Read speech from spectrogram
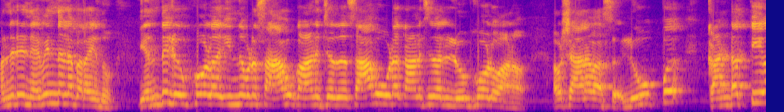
എന്നിട്ട് നെവിൻ തന്നെ പറയുന്നു എന്ത് ലൂപ്പ് ഹോൾ ഇന്ന് ഇവിടെ സാബു കാണിച്ചത്? സാബു ഇവിടെ കാണിച്ചത് ലൂപ്പ് ആണോ? അപ്പോൾ ഷാനവാസ് ലൂപ്പ് കണ്ടെത്തിയോ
